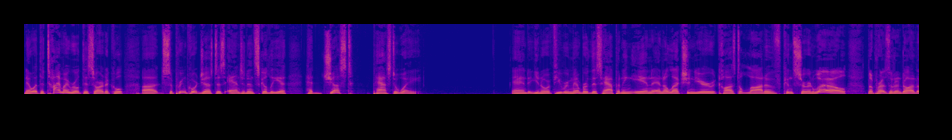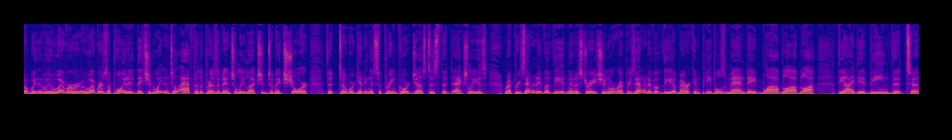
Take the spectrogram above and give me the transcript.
Now, at the time I wrote this article, uh, Supreme Court Justice Antonin Scalia had just passed away. And, you know, if you remember this happening in an election year, it caused a lot of concern. Well, the president, uh, whoever whoever's appointed, they should wait until after the presidential election to make sure that uh, we're getting a Supreme Court justice that actually is representative of the administration or representative of the American people's mandate, blah, blah, blah. The idea being that uh,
